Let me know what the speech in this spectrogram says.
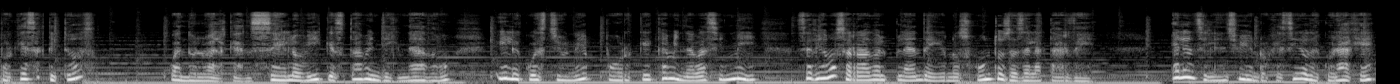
¿Por qué esa actitud? Cuando lo alcancé lo vi que estaba indignado y le cuestioné por qué caminaba sin mí si habíamos cerrado el plan de irnos juntos desde la tarde. Él en silencio y enrojecido de coraje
